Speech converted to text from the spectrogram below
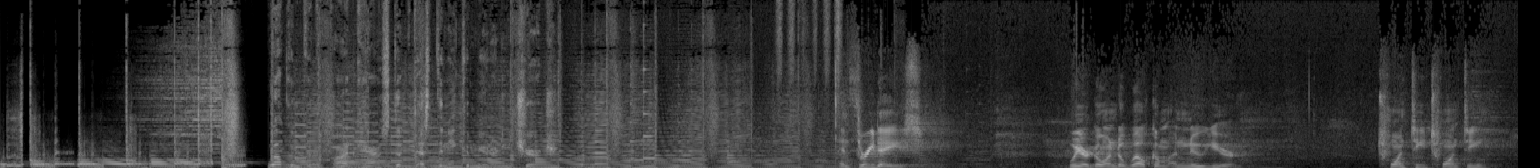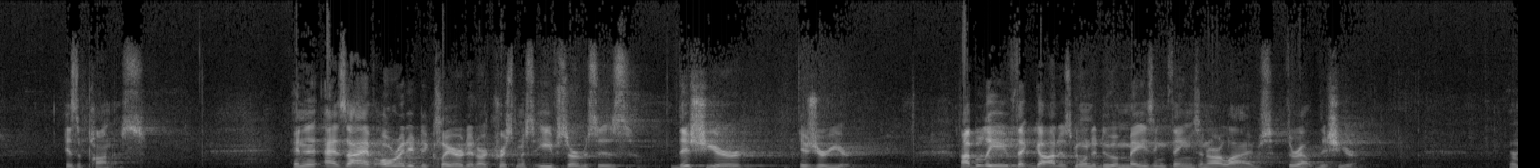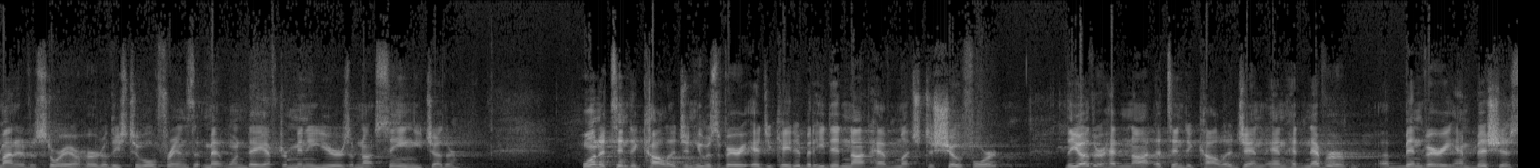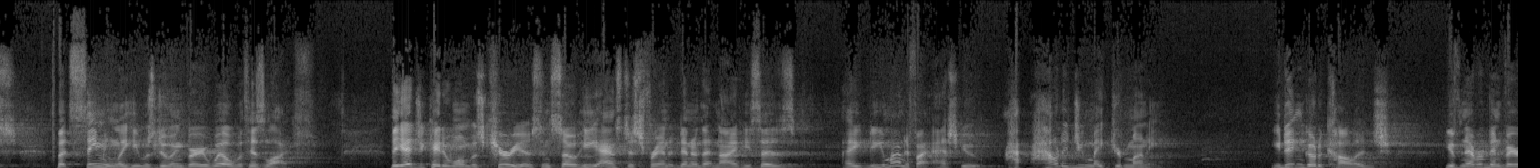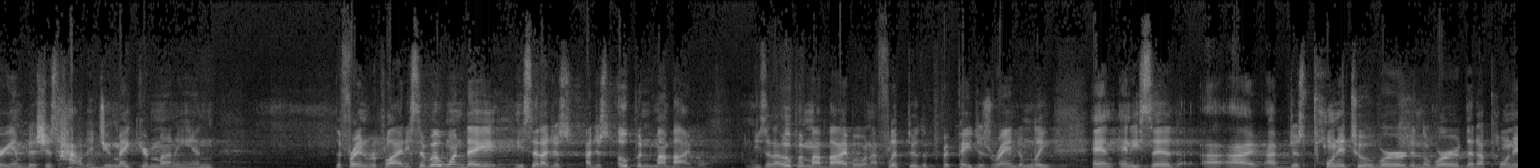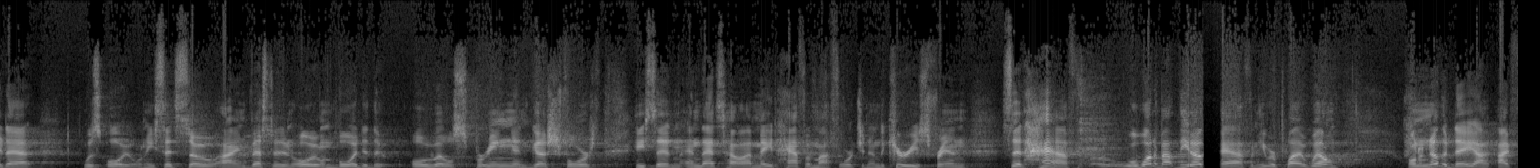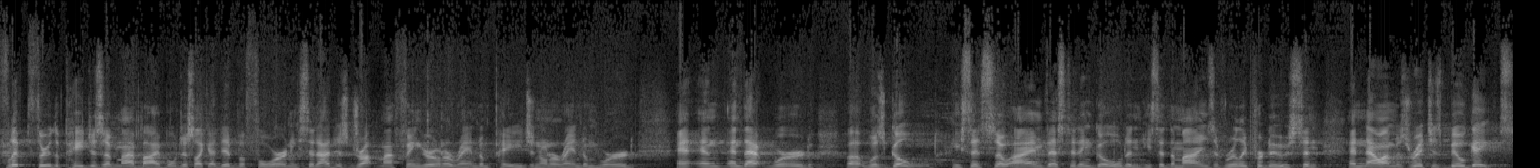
Welcome to the podcast of Destiny Community Church. In three days, we are going to welcome a new year. 2020 is upon us. And as I have already declared at our Christmas Eve services, this year is your year. I believe that God is going to do amazing things in our lives throughout this year. Reminded of a story I heard of these two old friends that met one day after many years of not seeing each other. One attended college and he was very educated, but he did not have much to show for it. The other had not attended college and, and had never uh, been very ambitious, but seemingly he was doing very well with his life. The educated one was curious, and so he asked his friend at dinner that night, he says, Hey, do you mind if I ask you, how did you make your money? You didn't go to college. You've never been very ambitious. How did you make your money? And the friend replied, he said, Well, one day, he said, I just, I just opened my Bible. He said, I opened my Bible and I flipped through the pages randomly. And, and he said, I, I, I just pointed to a word, and the word that I pointed at was oil. And he said, So I invested in oil, and boy, did the oil spring and gush forth. He said, And that's how I made half of my fortune. And the curious friend said, Half? Well, what about the other half? And he replied, Well, on another day, I, I, flipped through the pages of my Bible just like I did before, and he said, I just dropped my finger on a random page and on a random word, and, and, and that word uh, was gold. He said, So I invested in gold, and he said, The mines have really produced, and, and now I'm as rich as Bill Gates.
